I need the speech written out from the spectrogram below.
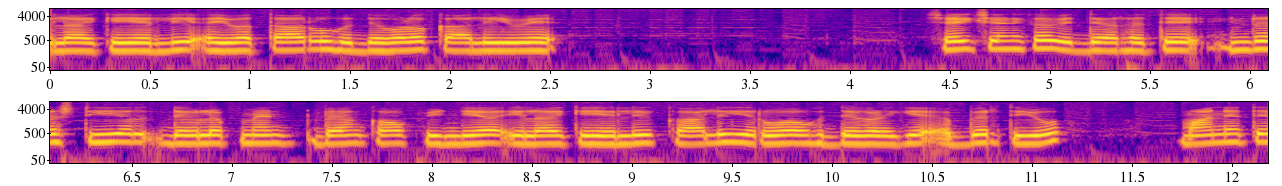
ಇಲಾಖೆಯಲ್ಲಿ ಐವತ್ತಾರು ಹುದ್ದೆಗಳು ಖಾಲಿ ಇವೆ. ಶೈಕ್ಷಣಿಕ ವಿದ್ಯಾರ್ಹತೆ, industrial development bank of India ಇಲಾಖೆಯಲ್ಲಿ ಖಾಲಿ ಇರುವ ಹುದ್ದೆಗಳಿಗೆ ಅಭ್ಯರ್ಥಿಯು ಮಾನ್ಯತೆ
